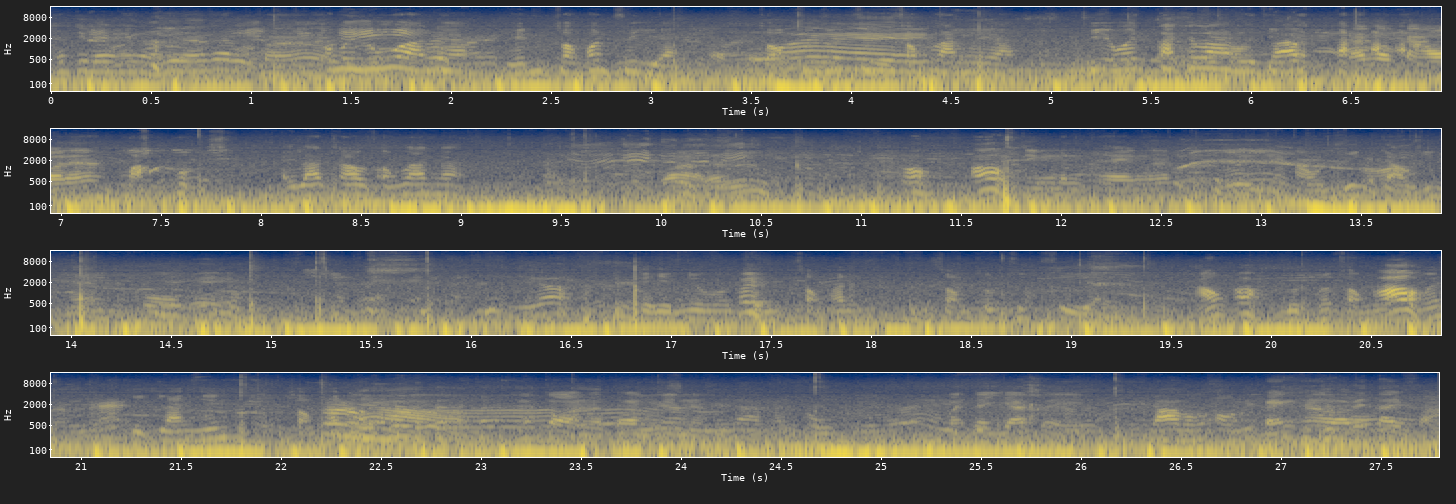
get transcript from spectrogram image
มันจะเป็นอย่างนี้นะถ้าลูกมาเขาไม่รู้อะเนี่ยเห็น2004อะ2004สองลังเลยอะพี่เอาไว้ตักข้างล่างเลยจริงร้านเก่าๆนะเมาไอ้ร้านเก่าสองลังอะว่าแล้วจริงมันแพงนะเก่ายิ่งเก่ายิ่งแพงโอ้พี่จะเห็นอยู่มันเป็น2,000 2014อะเอ้าหลุดมาสองลังไหมอีกลังนึง2,000เนี่ยเมื่อก่อนอะตอนกินอะมันจะยัดไอ้ แบงค์ห้าร้อยไปใต้ฝา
